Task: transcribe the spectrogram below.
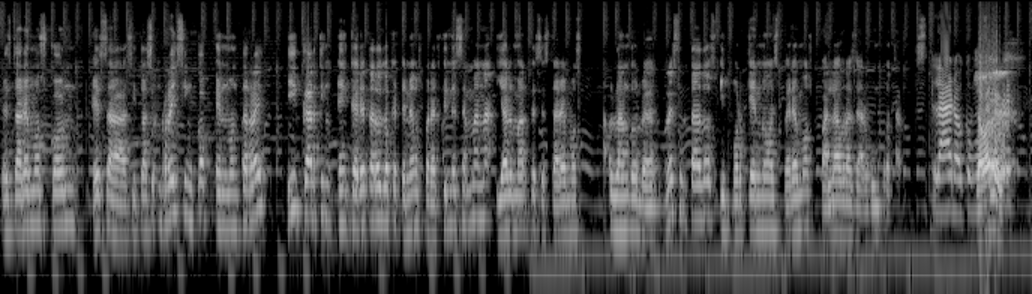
Estaremos con esa situación. Racing Cup en Monterrey y karting en Querétaro es lo que tenemos para el fin de semana. Ya el martes estaremos hablando de resultados y por qué no esperemos palabras de algún protagonista. Claro, como Chavales. siempre.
